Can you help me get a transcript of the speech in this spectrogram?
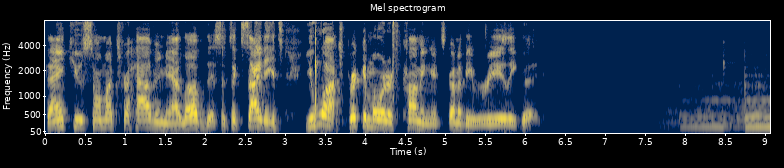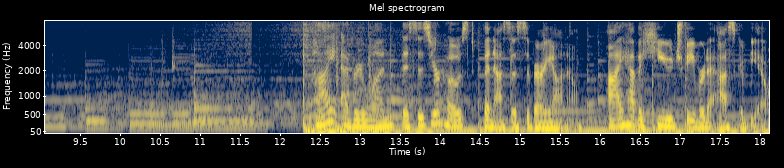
Thank you so much for having me. I love this. It's exciting. It's you watch brick and mortar's coming. It's going to be really good. Hi everyone. This is your host Vanessa Severiano. I have a huge favor to ask of you.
